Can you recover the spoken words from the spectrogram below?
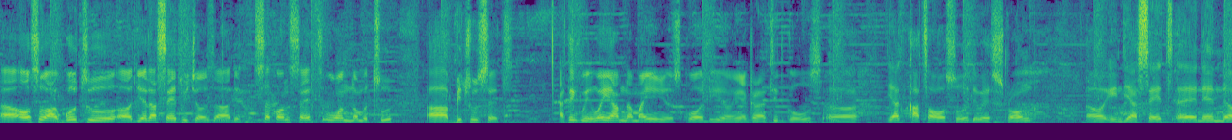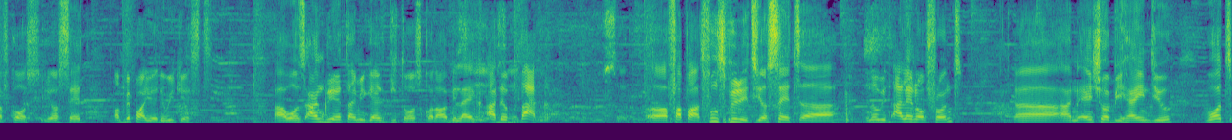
Uh, also, I'll go to the other set, which was the second set, one number two, uh, Beetroot set. I think when, when you have Namaye in your squad, you, you're guaranteed goals. You had Kata also; they were strong in their set. And then, of course, your set on paper you're the weakest. I was angry anytime you guys beat us because I'll be like at the back. Uh, Fapas, full spirit, you're set. Uh, you know, with Allen up front uh, and Enshaw behind you. What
